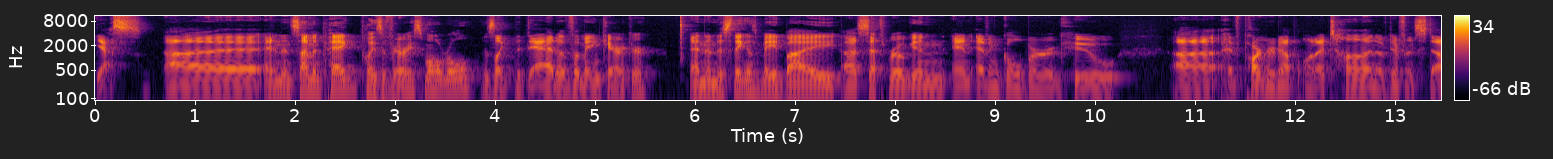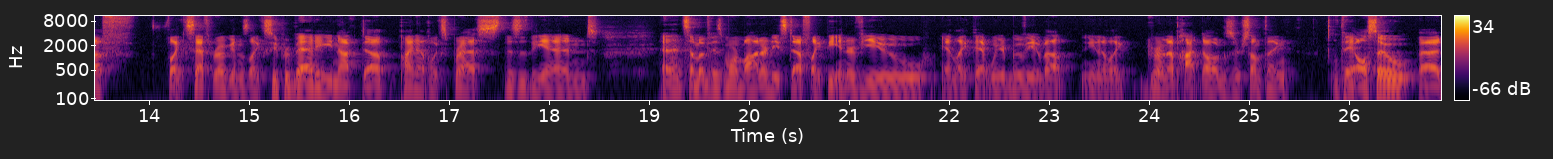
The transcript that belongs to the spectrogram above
Yes. Uh, and then Simon Pegg plays a very small role as like the dad of a main character. And then this thing is made by uh, Seth Rogen and Evan Goldberg, who uh, have partnered up on a ton of different stuff. Like Seth Rogen's like Super Baddie, Knocked Up, Pineapple Express, This Is the End, and then some of his more moderny stuff like The Interview and like that weird movie about you know like grown up hot dogs or something. they also uh,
